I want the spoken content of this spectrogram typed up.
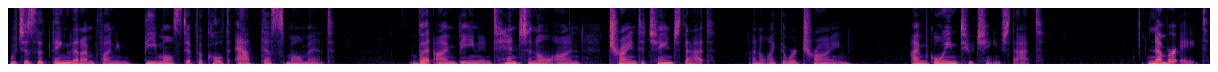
which is the thing that I'm finding the most difficult at this moment. But I'm being intentional on trying to change that. I don't like the word trying. I'm going to change that. Number eight,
